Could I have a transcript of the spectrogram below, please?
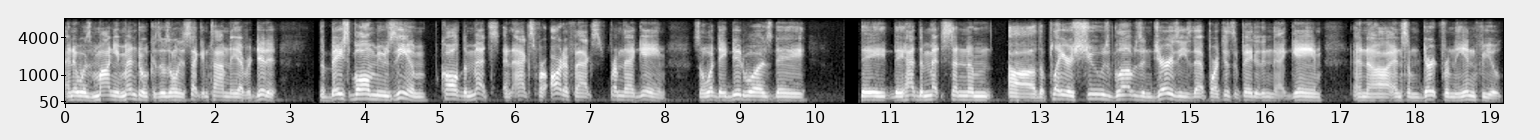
and it was monumental because it was only the second time they ever did it the baseball museum called the Mets and asked for artifacts from that game. So what they did was they they they had the Mets send them uh, the players' shoes, gloves, and jerseys that participated in that game, and uh, and some dirt from the infield.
